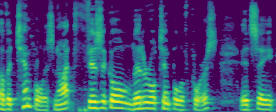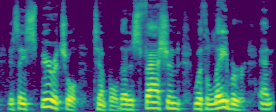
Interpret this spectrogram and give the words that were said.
of a temple. It's not physical, literal temple, of course. It's a, it's a spiritual temple that is fashioned with labor and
